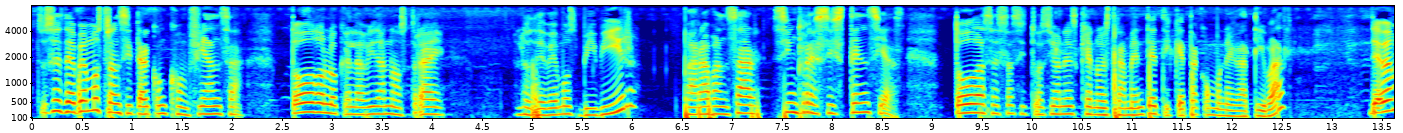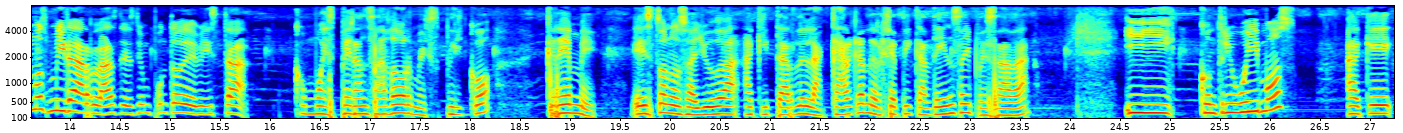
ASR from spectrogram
Entonces, debemos transitar con confianza. Todo lo que la vida nos trae, lo debemos vivir para avanzar sin resistencias. Todas esas situaciones que nuestra mente etiqueta como negativas, Debemos mirarlas desde un punto de vista como esperanzador, ¿me explico? Créeme, esto nos ayuda a quitarle la carga energética densa y pesada y contribuimos a que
